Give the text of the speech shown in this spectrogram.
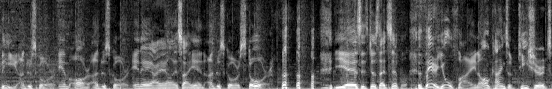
the underscore mr underscore n-a-i-l-s-i-n underscore store. yes, it's just that simple. There you'll find all kinds of t-shirts,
